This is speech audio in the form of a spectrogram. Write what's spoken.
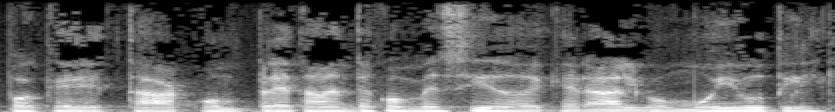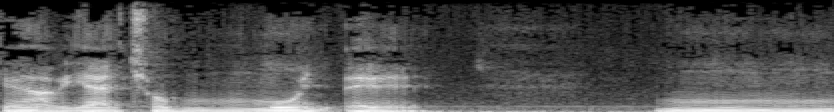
Porque estaba completamente convencido de que era algo muy útil que me había hecho muy... Eh, mm,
